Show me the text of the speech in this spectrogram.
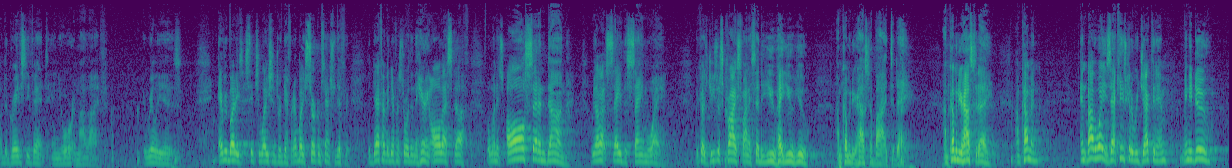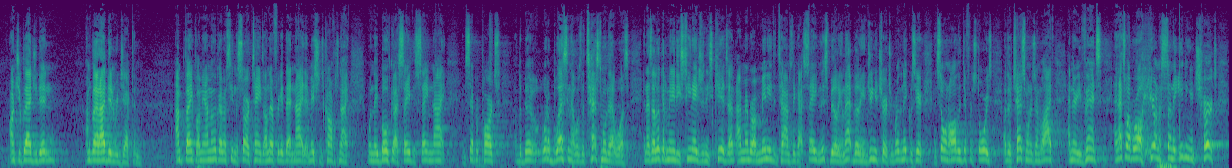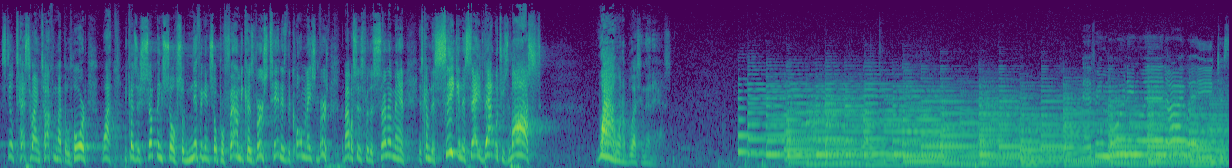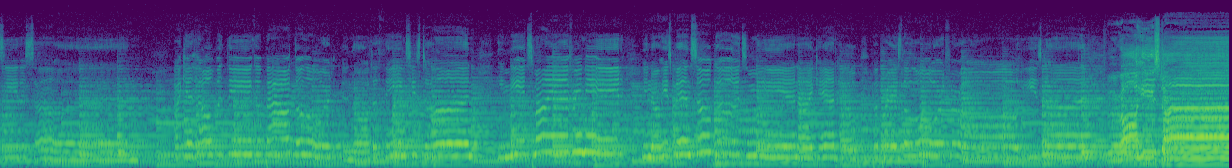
of the greatest event in your and my life. It really is. Everybody's situations are different. Everybody's circumstances are different. The deaf have a different story than the hearing, all that stuff. But when it's all said and done, we all got saved the same way. Because Jesus Christ finally said to you, hey, you, you, I'm coming to your house to abide today. I'm coming to your house today. I'm coming. And by the way, Zacchaeus could have rejected him. Many do. Aren't you glad you didn't? I'm glad I didn't reject him. I'm thankful. I mean, I'm looking, I've seen the Sartains. I'll never forget that night, that missions conference night, when they both got saved the same night in separate parts of the. What a blessing that was, the testimony that was. And as I look at many of these teenagers and these kids, I, I, remember many of the times they got saved in this building and that building and junior church, and Brother Nick was here, and so on, all the different stories of their testimonies in life and their events. And that's why we're all here on a Sunday evening in church, still testifying, talking about the Lord. Why? Because there's something so significant, so profound, because verse 10 is the culmination verse. The Bible says, For the Son of Man has come to seek and to save that which was lost. Wow, what a blessing that is. Done.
